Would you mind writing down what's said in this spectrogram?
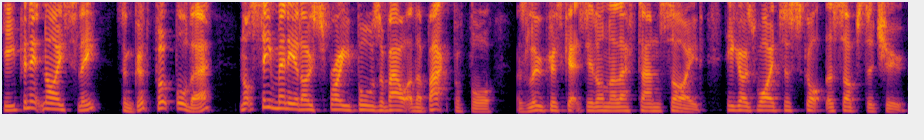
Keeping it nicely. Some good football there. Not seen many of those sprayed balls about at the back before as Lucas gets it on the left hand side. He goes wide to Scott, the substitute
